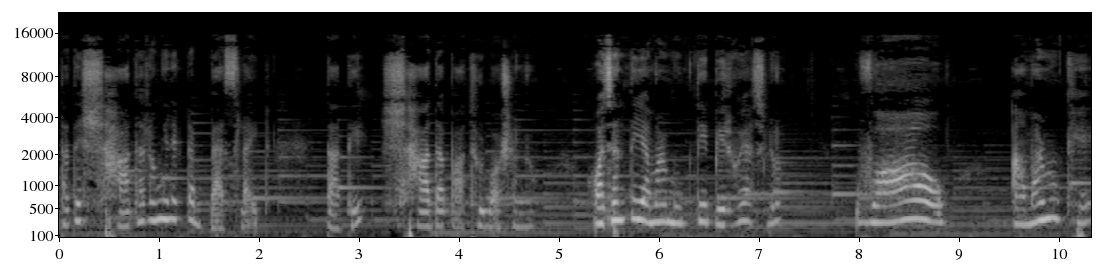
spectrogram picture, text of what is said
তাতে সাদা রঙের একটা ব্যাসলাইট, তাতে সাদা পাথর বসানো। অজান্তেই আমার মুখ দিয়ে বের হয়ে আসলো, ওয়াও! আমার মুখে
